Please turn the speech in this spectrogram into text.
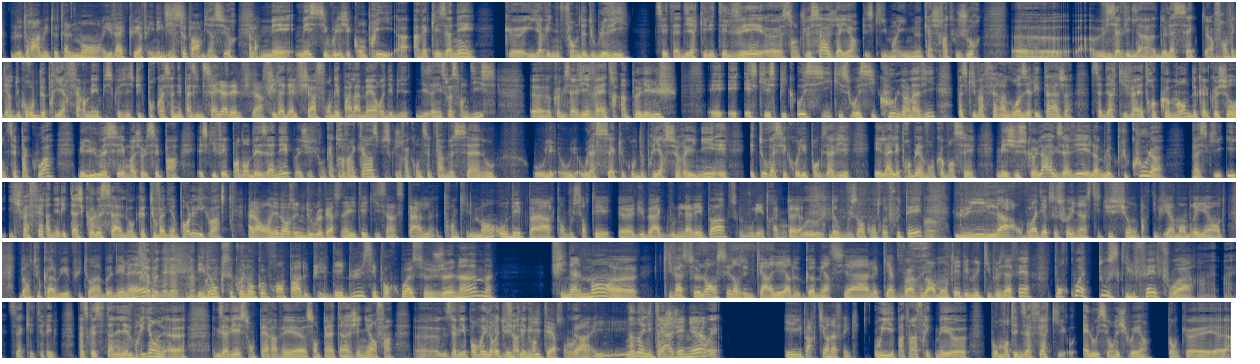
le drame est totalement évacué. Enfin, il n'existe pas. Bien sûr. Alors. Mais, mais si vous voulez, j'ai compris avec les années qu'il y avait une forme de double vie. C'est-à-dire qu'il est élevé euh, sans que le sache d'ailleurs, puisqu'il il me cachera toujours euh, vis-à-vis de la de la secte, enfin on va dire du groupe de prière fermée, puisque j'explique pourquoi ça n'est pas une secte. Philadelphia. Philadelphia, fondée par la mère au début des années 70, euh, que Xavier va être un peu l'élu. Et, et, et, ce qui explique aussi qu'il soit aussi cool dans la vie, parce qu'il va faire un gros héritage. C'est-à-dire qu'il va être aux commandes de quelque chose, on ne sait pas quoi, mais lui le sait, moi je le sais pas. Et ce qui fait que pendant des années, jusqu'en 95, puisque je raconte cette fameuse scène où où, où, la SEC, le groupe de prière, se réunit et, et tout va s'écrouler pour Xavier. Et là, les problèmes vont commencer. Mais jusque-là, Xavier est l'homme le plus cool parce qu'il va faire un héritage colossal, donc tout va bien pour lui, quoi. Alors, on est dans une double personnalité qui s'installe tranquillement. Au départ, quand vous sortez euh, du bac, vous ne l'avez pas, parce que vous voulez être acteur, donc vous en contrefoutez. Lui, là, on pourrait dire que ce soit une institution particulièrement brillante, mais en tout cas, lui est plutôt un bon élève. Très bon élève, même. Et donc, ce que l'on ne comprend pas depuis le début, c'est pourquoi ce jeune homme, finalement... Euh, qui va se lancer dans une carrière de commercial, qui va vouloir monter des multiples affaires, pourquoi tout ce qu'il fait foire? Ouais, ouais, C'est ça qui est terrible. Parce que c'est un élève brillant. Euh, Xavier, son père avait, euh, son père était ingénieur. Enfin, euh, Xavier, pour moi, il aurait dû faire des militaire. Son père. Hein. non, non, il, était, ingénieur. Et il est parti en Afrique. Oui, il est parti en Afrique, mais euh, pour monter des affaires qui, elles aussi, ont échoué. Hein. Donc euh,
